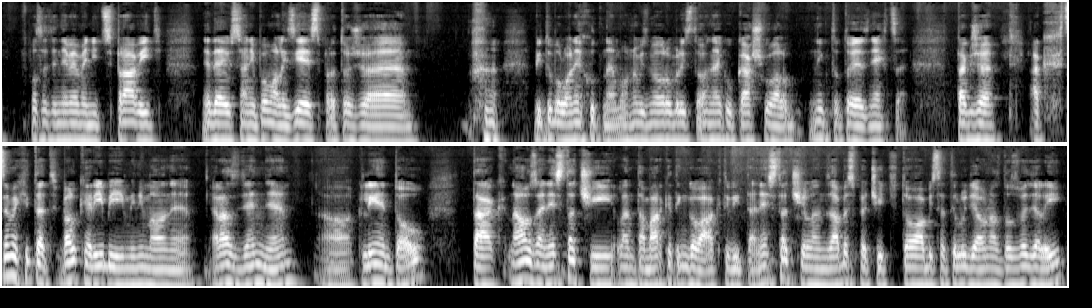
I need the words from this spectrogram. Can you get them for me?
v podstate nevieme nič spraviť, nedajú sa ani pomaly zjesť, pretože by to bolo nechutné, možno by sme urobili z toho nejakú kašu, ale nikto to jesť nechce. Takže ak chceme chytať veľké ryby minimálne raz denne klientov, tak naozaj nestačí len tá marketingová aktivita, nestačí len zabezpečiť to, aby sa tí ľudia o nás dozvedeli,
